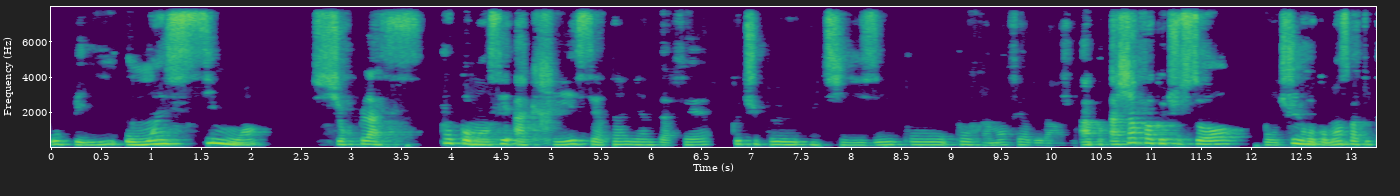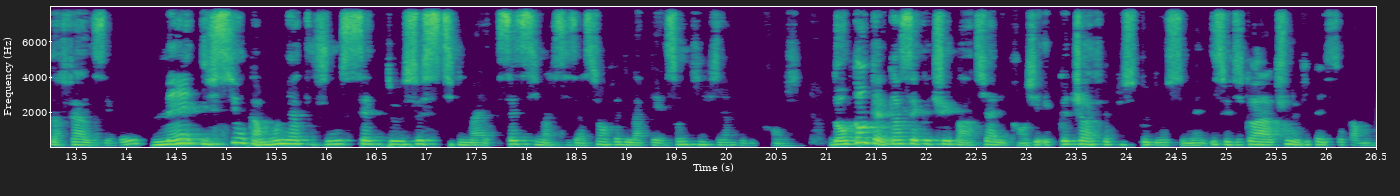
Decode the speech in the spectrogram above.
au pays au moins six mois sur place pour commencer à créer certains liens d'affaires que tu peux utiliser pour, pour vraiment faire de l'argent. À, chaque fois que tu sors, bon, tu ne recommences pas tout à fait à zéro, mais ici au Cameroun, il y a toujours cette, ce stigma, cette stigmatisation en fait de la personne qui vient de l'étranger. Donc, quand quelqu'un sait que tu es parti à l'étranger et que tu as fait plus que deux semaines, il se dit que ah, tu ne vis pas ici au Cameroun.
